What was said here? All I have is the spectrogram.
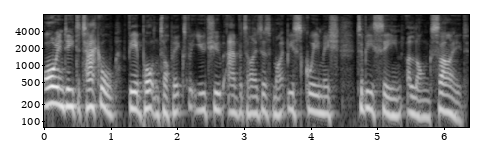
or indeed to tackle the important topics that YouTube advertisers might be squeamish to be seen alongside.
